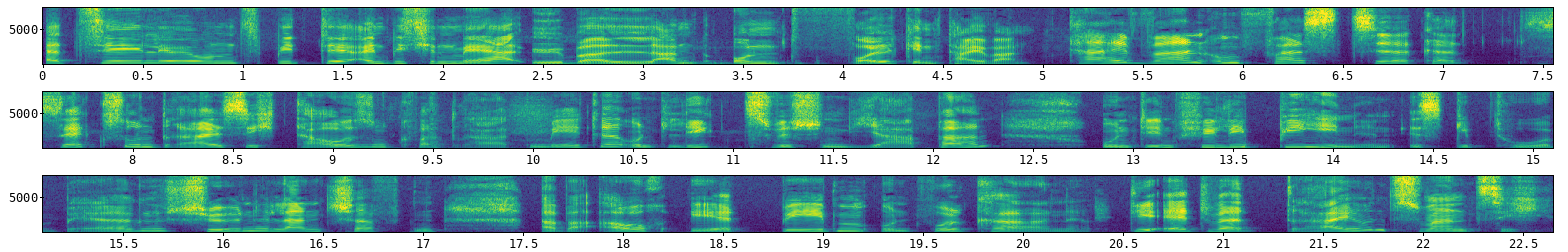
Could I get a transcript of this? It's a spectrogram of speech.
erzähle uns bitte ein bisschen mehr über Land und Volk in Taiwan. Taiwan umfasst circa 36.000 Quadratmeter und liegt zwischen Japan und den Philippinen. Es gibt hohe Berge, schöne Landschaften, aber auch Erdbeben und Vulkane. Die etwa 23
